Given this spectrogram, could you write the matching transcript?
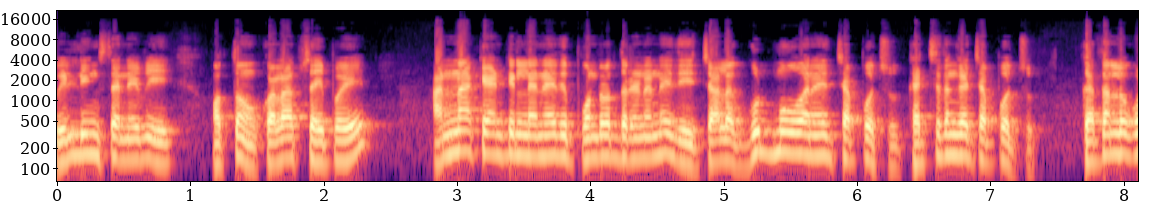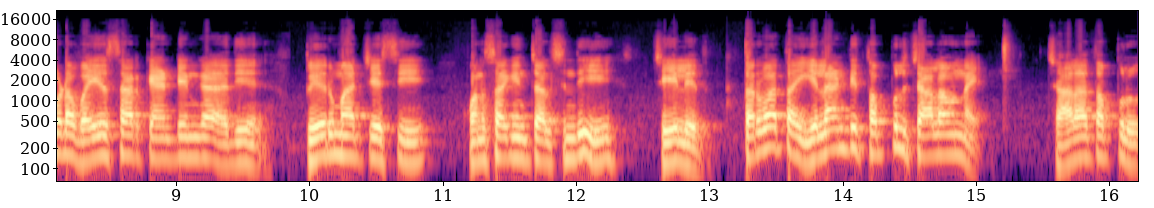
బిల్డింగ్స్ అనేవి మొత్తం కొలాప్స్ అయిపోయి అన్నా క్యాంటీన్లు అనేది పునరుద్ధరణ అనేది చాలా గుడ్ మూవ్ అనేది చెప్పొచ్చు ఖచ్చితంగా చెప్పొచ్చు. గతంలో కూడా వైఎస్ఆర్ క్యాంటీన్గా అది పేరు మార్చేసి కొనసాగించాల్సింది చేయలేదు. తర్వాత ఇలాంటి తప్పులు చాలా ఉన్నాయి. చాలా తప్పులు.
